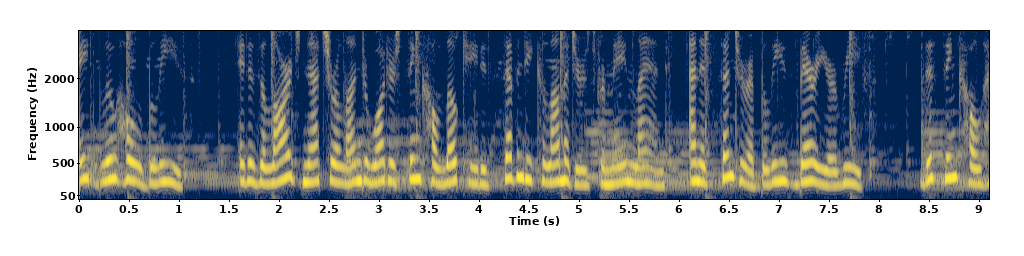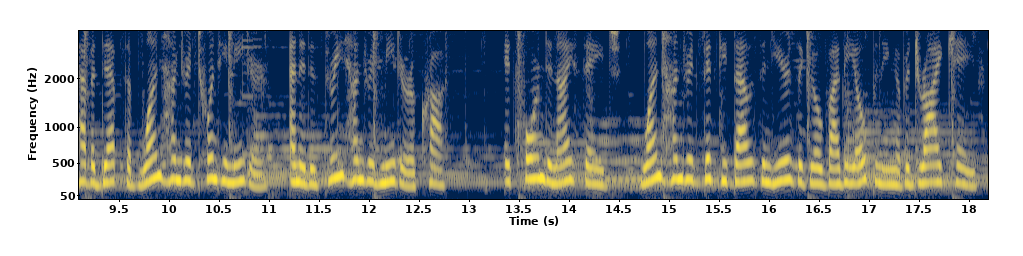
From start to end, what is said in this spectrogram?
Great Blue Hole Belize. It is a large natural underwater sinkhole located 70 kilometers from mainland and its center of Belize Barrier Reef. This sinkhole have a depth of 120 meter and it is 300 meter across. It formed in Ice Age 150,000 years ago by the opening of a dry cave.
